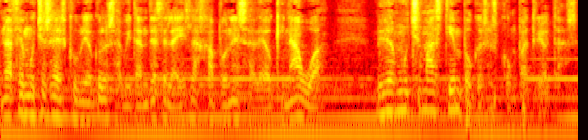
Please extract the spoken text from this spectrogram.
No hace mucho se descubrió que los habitantes de la isla japonesa de Okinawa viven mucho más tiempo que sus compatriotas.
